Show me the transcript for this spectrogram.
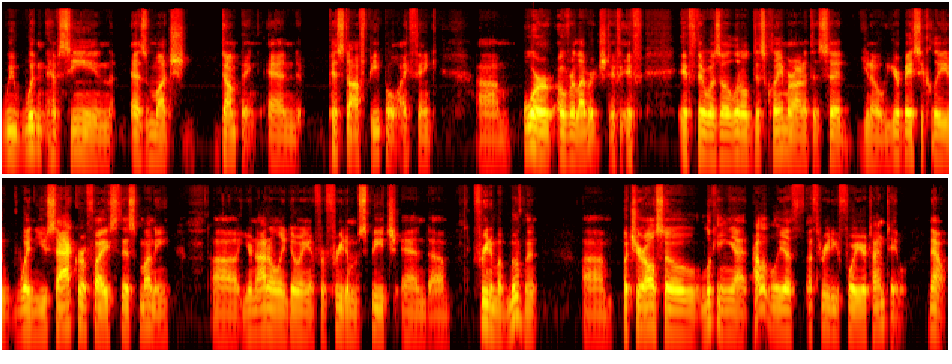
we wouldn't have seen as much dumping and pissed off people. I think, um, or over leveraged. If if if there was a little disclaimer on it that said, you know, you're basically when you sacrifice this money, uh, you're not only doing it for freedom of speech and um, freedom of movement, um, but you're also looking at probably a, a three to four year timetable. Now,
